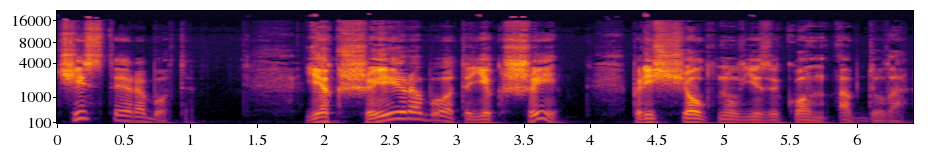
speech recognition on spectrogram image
Чистая работа. Якши работа, якши, прищелкнул языком Абдулла.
